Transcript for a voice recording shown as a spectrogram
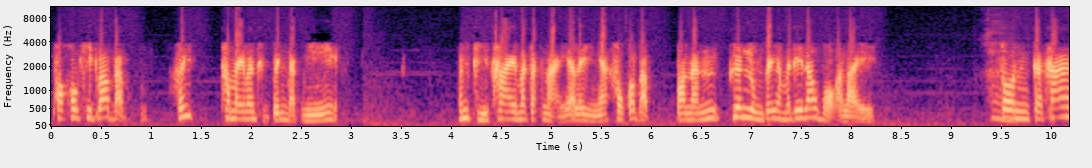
เพราะเขาคิดว่าแบบเฮ้ยทำไมมันถึงเป็นแบบนี้ มันผีพายมาจากไหนอะไรอย่างเงี้ยเขาก็แบบตอนนั้นเพื่อนลุงก็ยังไม่ได้เล่าบอกอะไรค่ะจนกระทั่ง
